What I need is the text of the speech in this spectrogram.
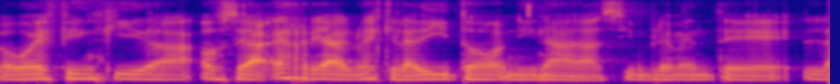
o es fingida, o sea, es real, no es que la edito ni nada, simplemente la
